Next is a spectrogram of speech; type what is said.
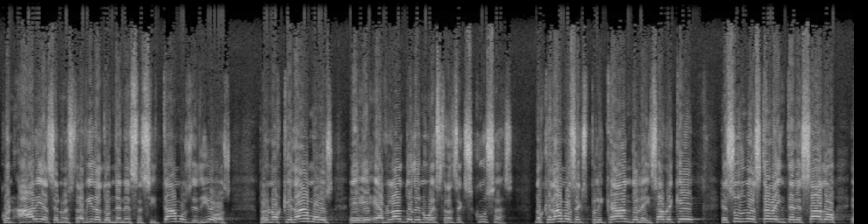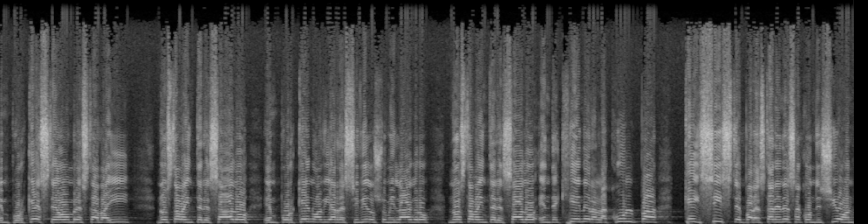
con áreas en nuestra vida donde necesitamos de Dios, pero nos quedamos hablando de nuestras excusas. Nos quedamos explicándole y sabe que Jesús no estaba interesado en por qué este hombre estaba ahí, no estaba interesado en por qué no había recibido su milagro, no estaba interesado en de quién era la culpa, qué hiciste para estar en esa condición,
